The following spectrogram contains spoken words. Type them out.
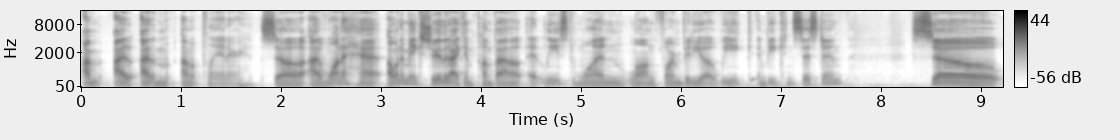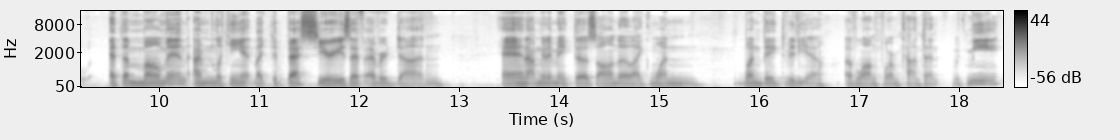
I'm I, I'm I'm a planner, so I want to have I want to make sure that I can pump out at least one long form video a week and be consistent. So at the moment, I'm looking at like the best series I've ever done, and I'm gonna make those all into like one one baked video of long form content with me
